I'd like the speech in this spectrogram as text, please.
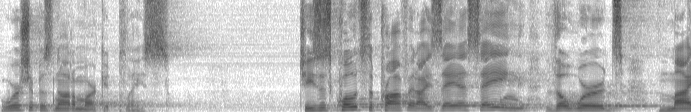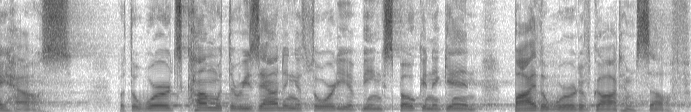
Worship is not a marketplace. Jesus quotes the prophet Isaiah saying the words, My house. But the words come with the resounding authority of being spoken again by the word of God himself.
